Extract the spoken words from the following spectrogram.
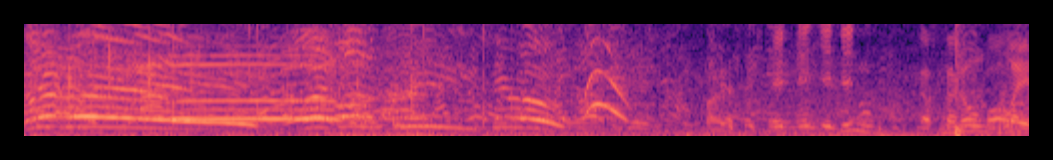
Double play. Bottom three zeros. It, it, it didn't affect No the ball. way.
